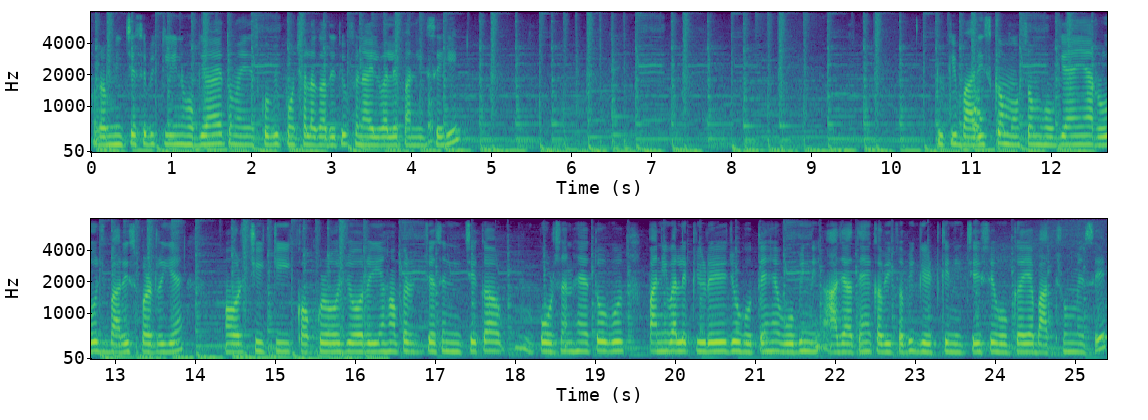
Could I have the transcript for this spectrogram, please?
और अब नीचे से भी क्लीन हो गया है तो मैं इसको भी पोछा लगा देती हूँ फिनाइल वाले पानी से ही। क्योंकि बारिश का मौसम हो गया है यहाँ रोज़ बारिश पड़ रही है, और चीटी, कॉकरोच, और यहाँ पर जैसे नीचे का पोर्शन है तो वो पानी वाले कीड़े जो होते हैं, वो भी आ जाते हैं कभी कभी गेट के नीचे से होकर या बाथरूम में से।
